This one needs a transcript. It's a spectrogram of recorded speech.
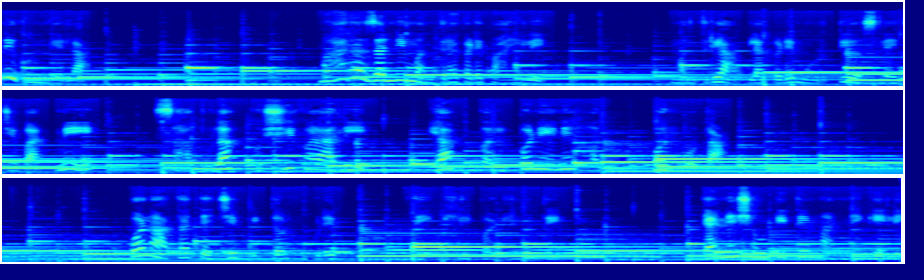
निघून गेला. महाराजांनी मंत्र्याकडे पाहिले. मंत्री आपल्याकडे मूर्ती असल्याची बातमी साधूला कशी कळाली या कल्पनेने हतबल होता. पण आता त्याचे पितळ उघडे त्याने शेवटी ते मान्य केले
